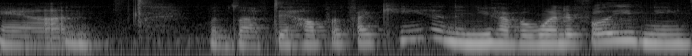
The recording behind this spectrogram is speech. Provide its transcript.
and would love to help if I can. And you have a wonderful evening.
